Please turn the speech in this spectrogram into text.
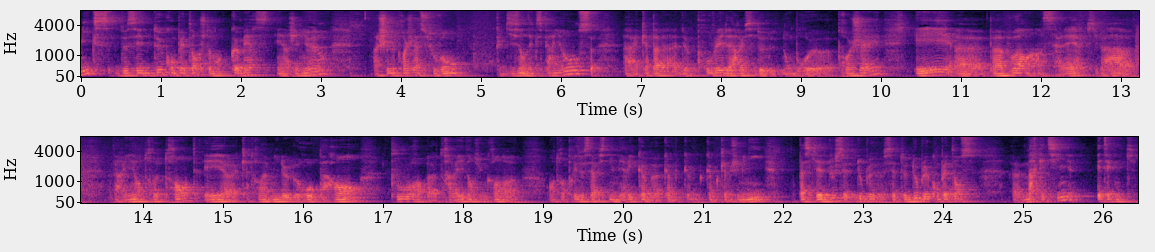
mix de ces deux compétences, justement commerce et ingénieur. Un chef de projet a souvent plus de 10 ans d'expérience, euh, capable de prouver la réussite de nombreux projets, et euh, peut avoir un salaire qui va varier entre 30 et 80 000 euros par an pour travailler dans une grande entreprise de services numériques comme, comme, comme, comme Capgemini, parce qu'il y a cette double, cette double compétence euh, marketing et technique.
